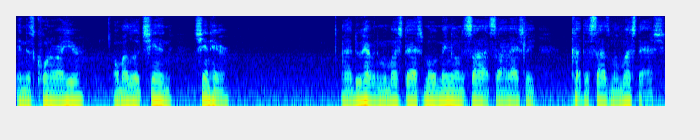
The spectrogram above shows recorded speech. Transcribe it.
in this corner right here, on my little chin, chin hair. And I do have it in my mustache, mainly on the side, so I've actually cut the sides of my mustache.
